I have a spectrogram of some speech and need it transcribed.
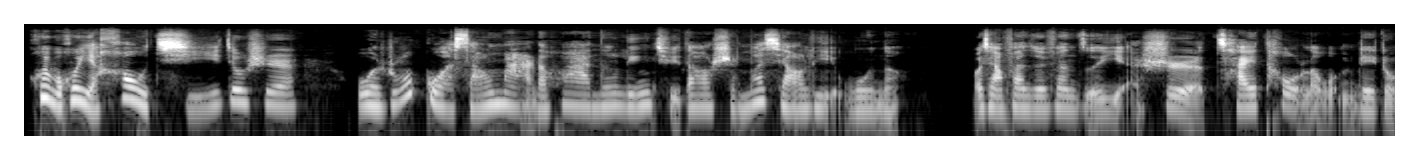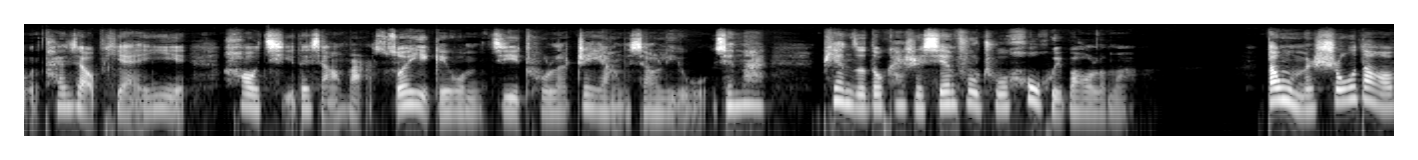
会不会也好奇？就是。我如果扫码的话，能领取到什么小礼物呢？我想犯罪分子也是猜透了我们这种贪小便宜、好奇的想法，所以给我们寄出了这样的小礼物。现在骗子都开始先付出后回报了吗？当我们收到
